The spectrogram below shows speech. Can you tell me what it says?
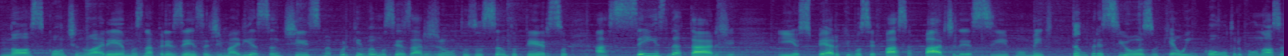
nós continuaremos na presença de Maria Santíssima, porque vamos rezar juntos o Santo Terço às seis da tarde. E espero que você faça parte desse momento tão precioso que é o encontro com Nossa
